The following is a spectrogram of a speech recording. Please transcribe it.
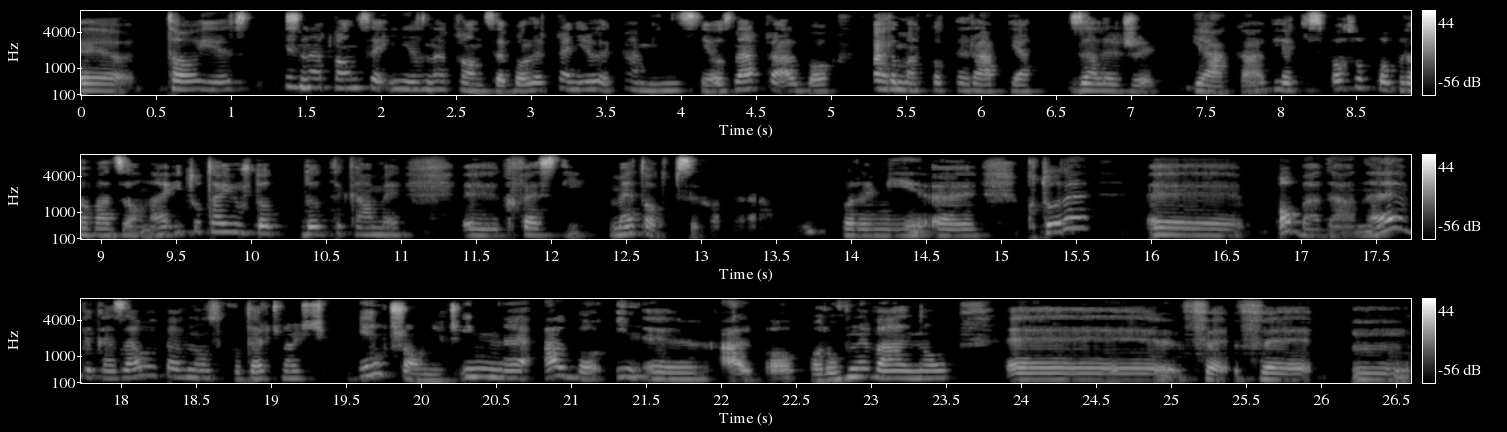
E, to jest i znaczące, i nieznaczące, bo leczenie lekami nic nie oznacza, albo farmakoterapia zależy jaka, w jaki sposób poprowadzona. I tutaj już do, dotykamy e, kwestii metod psychoterapii, którymi, które Oba dane wykazały pewną skuteczność większą niż inne, albo, in, y, albo porównywalną y, w, w mm,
